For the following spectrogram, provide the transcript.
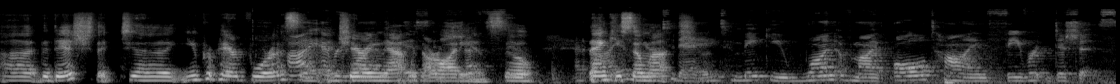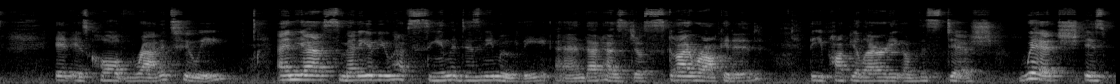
uh, the dish that uh, you prepared for us, Hi, and, and, sharing that with our audience. So and Thank I you so much. Today to make you one of my all-time favorite dishes. It is called ratatouille. And yes, many of you have seen the Disney movie and that has just skyrocketed the popularity of this dish, which is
